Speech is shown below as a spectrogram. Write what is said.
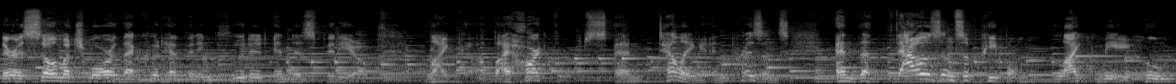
There is so much more that could have been included in this video, like uh, by heart groups and telling in prisons, and the thousands of people like me whom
